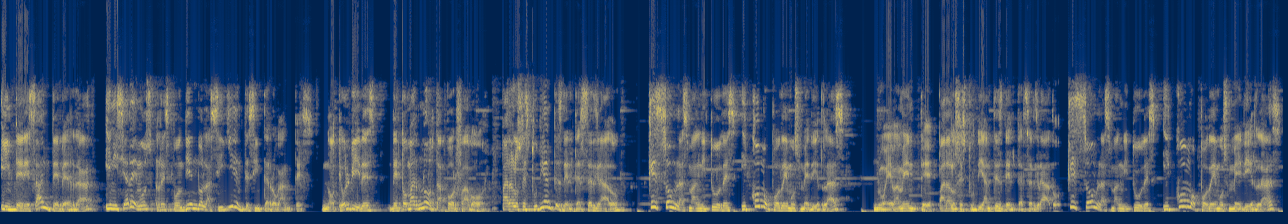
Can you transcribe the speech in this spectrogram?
Interesante, ¿verdad? Iniciaremos respondiendo las siguientes interrogantes. No te olvides de tomar nota, por favor. Para los estudiantes del tercer grado, ¿qué son las magnitudes y cómo podemos medirlas? Nuevamente, para los estudiantes del tercer grado, ¿qué son las magnitudes y cómo podemos medirlas?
